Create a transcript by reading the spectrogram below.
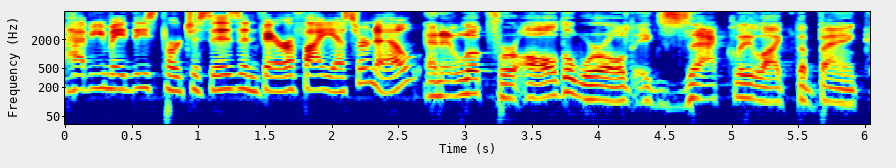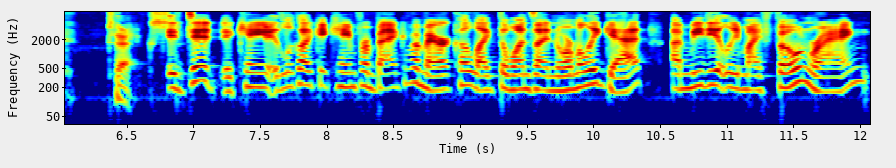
Have you made these purchases and verify yes or no? And it looked for all the world exactly like the bank text. It did. It came it looked like it came from Bank of America like the ones I normally get. Immediately my phone rang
